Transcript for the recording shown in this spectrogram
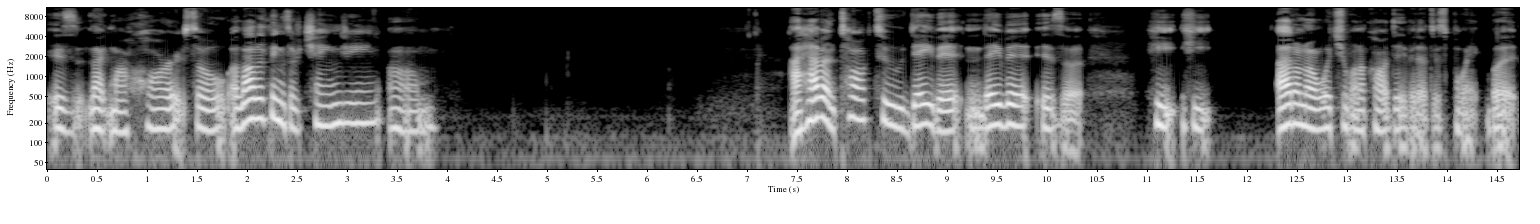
is like my heart. So a lot of things are changing. Um, I haven't talked to David, and David is a he he. I don't know what you want to call David at this point, but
